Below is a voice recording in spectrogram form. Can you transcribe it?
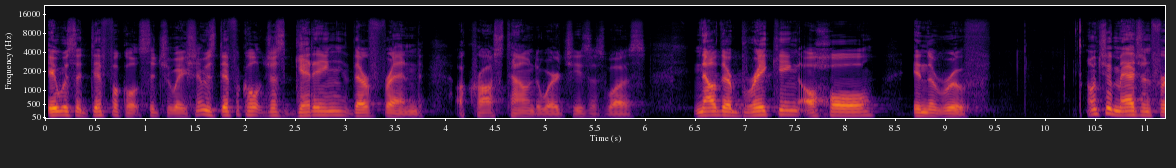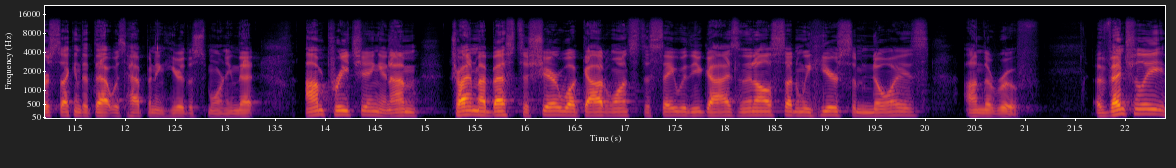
It was a difficult situation. It was difficult just getting their friend across town to where Jesus was. Now they're breaking a hole in the roof. I want you to imagine for a second that that was happening here this morning, that I'm preaching and I'm trying my best to share what God wants to say with you guys, and then all of a sudden we hear some noise on the roof. Eventually,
